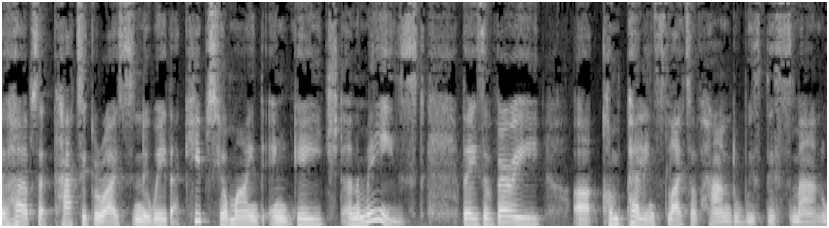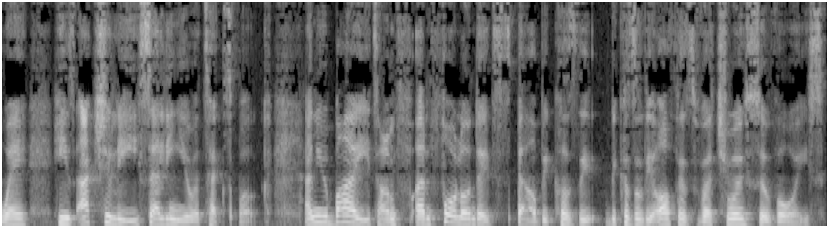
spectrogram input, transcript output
The herbs are categorized in a way that keeps your mind engaged and amazed. There is a very uh, compelling sleight of hand with this man where he's actually selling you a textbook and you buy it and, and fall under its spell because, the, because of the author's virtuoso voice.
